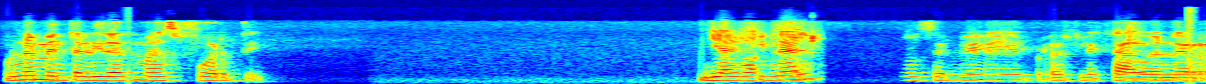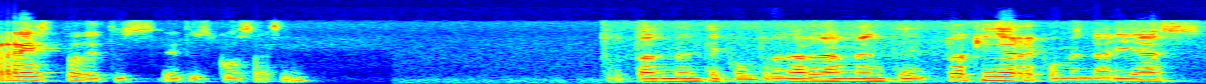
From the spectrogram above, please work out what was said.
una mentalidad más fuerte. Y al final se ve reflejado en el resto de tus, de tus cosas. Totalmente, controladamente. ¿Tú a quién le recomendarías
